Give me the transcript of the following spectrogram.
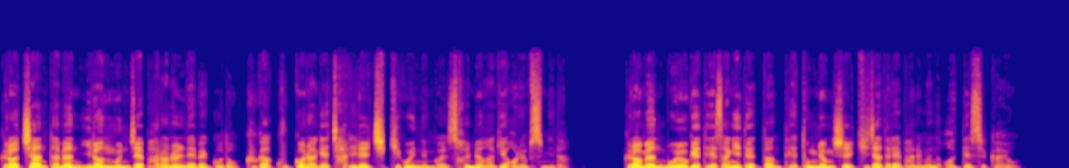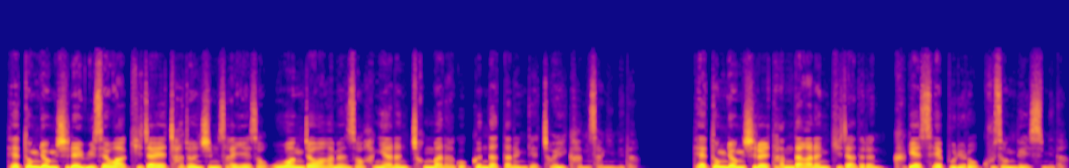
그렇지 않다면 이런 문제 발언을 내뱉고도 그가 굳건하게 자리를 지키고 있는 걸 설명하기 어렵습니다. 그러면 모욕의 대상이 됐던 대통령실 기자들의 반응은 어땠을까요? 대통령실의 위세와 기자의 자존심 사이에서 우왕좌왕하면서 항의하는 척만 하고 끝났다는 게 저희 감상입니다. 대통령실을 담당하는 기자들은 크게 세 부류로 구성되어 있습니다.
